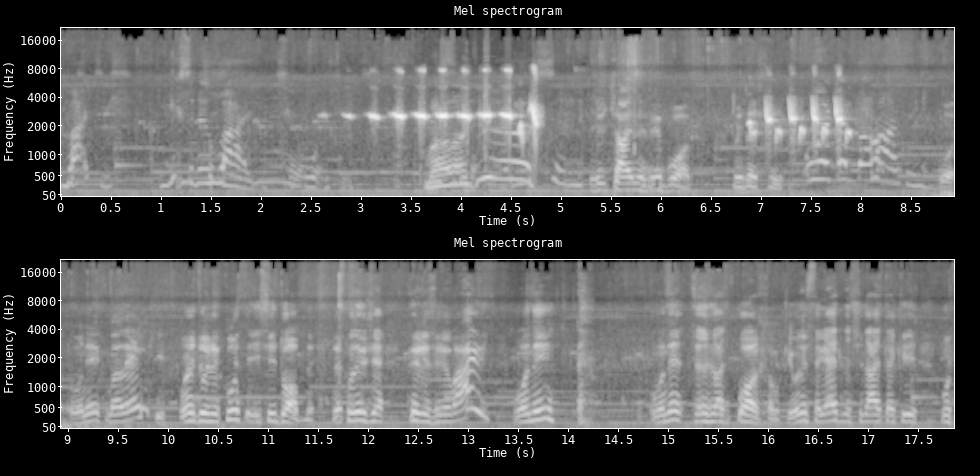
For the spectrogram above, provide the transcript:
бачиш, їх зривають. Молодець. Звичайний грибок. Ми знайшли. Ой, там багато. О, вони як маленькі, вони дуже вкусні і сідобні. Але коли вже перезривають, вони, вони це називають порхавки. Вони стоять, починають такі от,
